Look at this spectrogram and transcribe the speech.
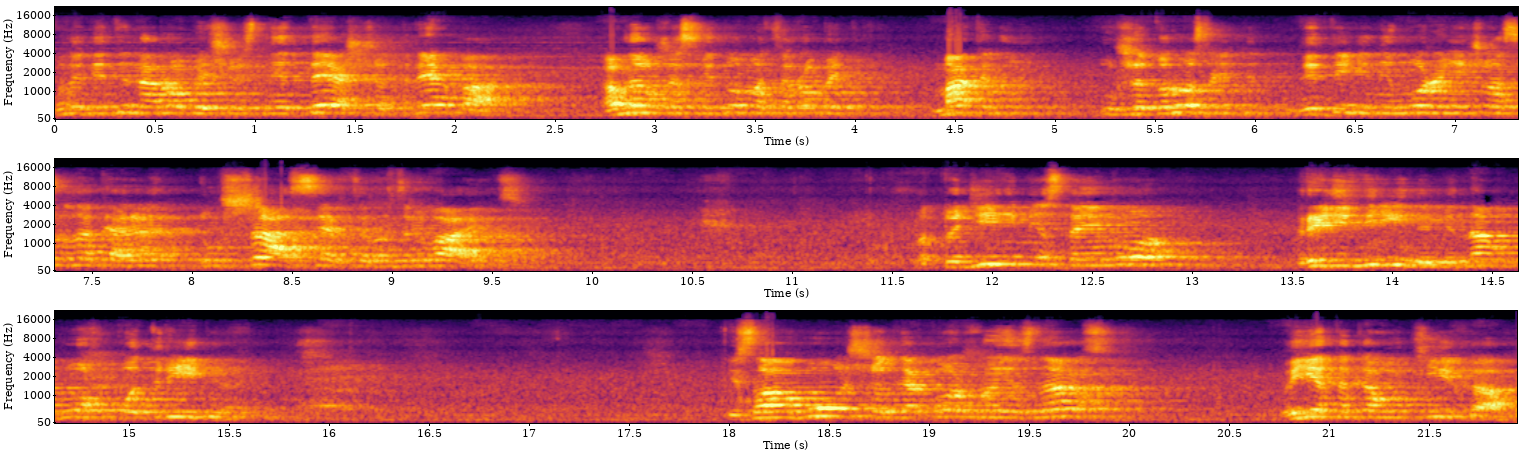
коли дитина робить щось не те, що треба, а вона вже свідомо це робить, мати вже дорослій дитині не може нічого сказати, але душа, серце розривається. От тоді ми стаємо релігійними, нам Бог потрібен. І слава Богу, що для кожного з нас є така утіха,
